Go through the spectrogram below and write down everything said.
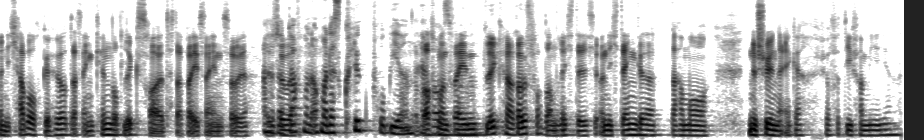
und ich habe auch gehört, dass ein Kinderglücksrad dabei sein soll. Also, da darf man auch mal das Glück probieren. da darf man sein Glück herausfordern, richtig. Und ich denke, da haben wir eine schöne Ecke für die Familien.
